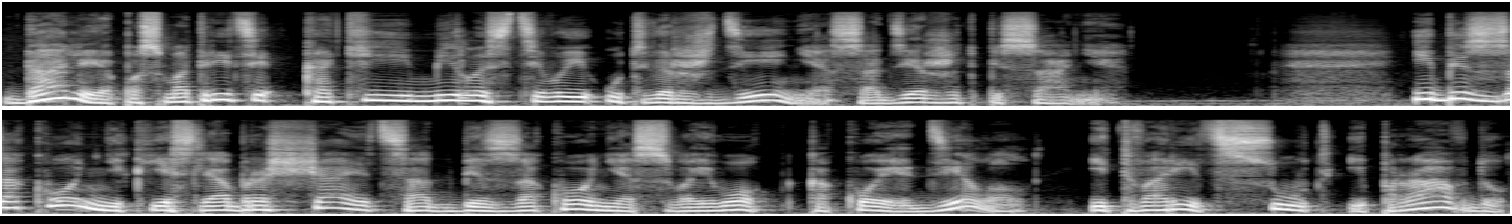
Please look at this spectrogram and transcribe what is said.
Далее посмотрите, какие милостивые утверждения содержит Писание. И беззаконник, если обращается от беззакония своего, какое делал, и творит суд и правду,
